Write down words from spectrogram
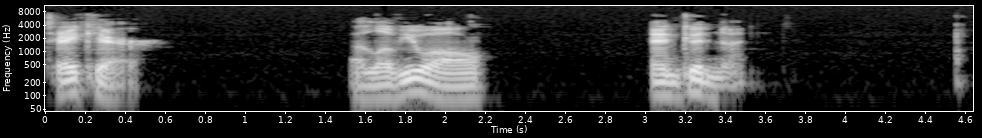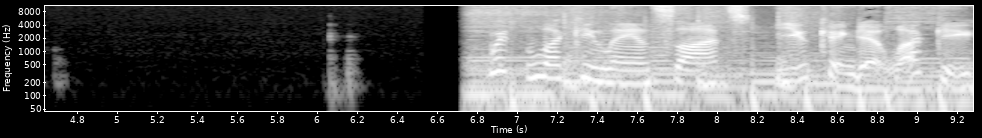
take care. I love you all, and good night. With lucky landslots, you can get lucky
